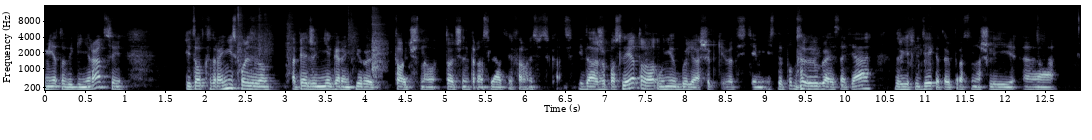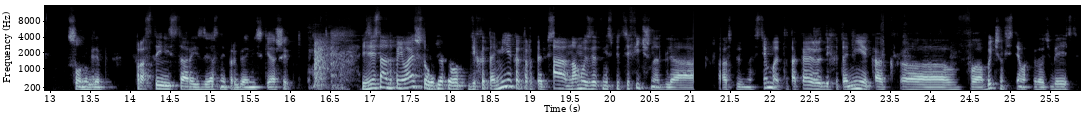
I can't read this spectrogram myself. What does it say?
методы генерации, и тот, который они используют, он, опять же, не гарантирует точного, точной трансляции формальной спецификации. И даже после этого у них были ошибки в этой системе. Есть другая статья других людей, которые просто нашли, э, говоря, простые старые известные программистские ошибки. И здесь надо понимать, что вот эта вот дихотомия, которую ты описал, на мой взгляд, не специфична для распределенной системы. Это такая же дихотомия, как э, в обычных системах, когда у тебя есть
